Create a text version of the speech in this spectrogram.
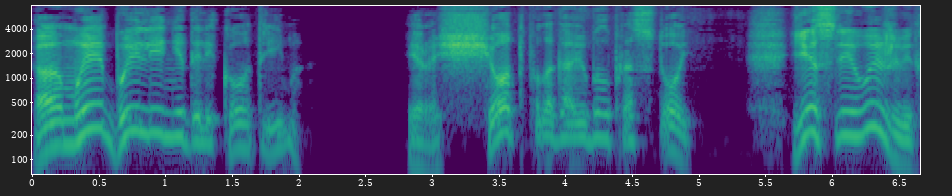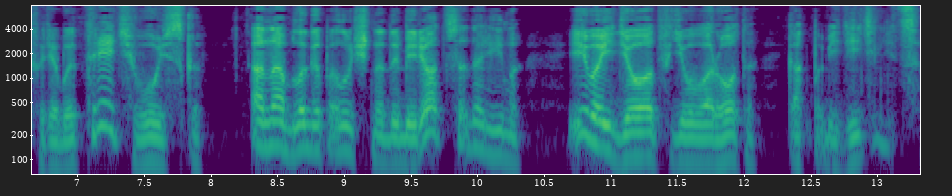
А мы были недалеко от Рима. И расчет, полагаю, был простой. Если выживет хотя бы треть войска, она благополучно доберется до Рима и войдет в его ворота как победительница.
